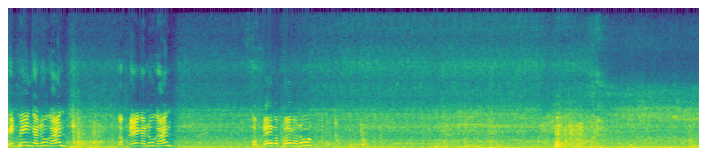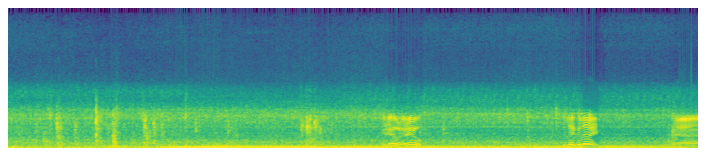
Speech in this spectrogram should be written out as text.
ปิดปิ้งกันนู้กันกับเปรกันนู้กันกับเปรกับเปรกันนู้เร็วเร็วขึ้นเลยขึ้นเลยเออ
